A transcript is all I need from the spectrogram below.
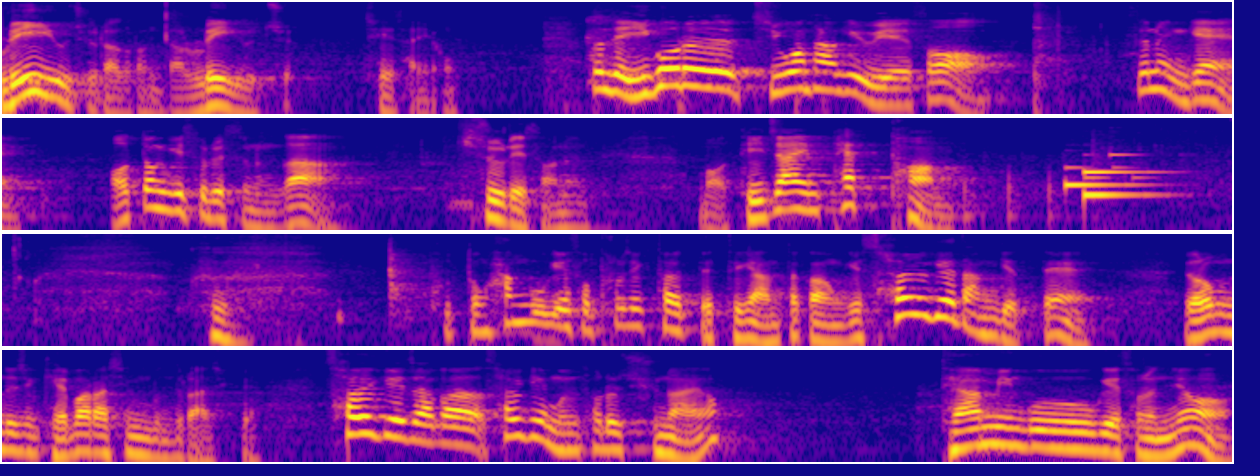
reuse라 그런다. reuse. 재사용. 그런데 이거를 지원하기 위해서 쓰는 게 어떤 기술을 쓰는가? 기술에서는 뭐 디자인 패턴. 그 보통 한국에서 프로젝트 할 때 되게 안타까운 게 설계 단계 때 여러분들 지금 개발하시는 분들 아실 거예요. 설계자가 설계 문서를 주나요? 대한민국에서는요.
